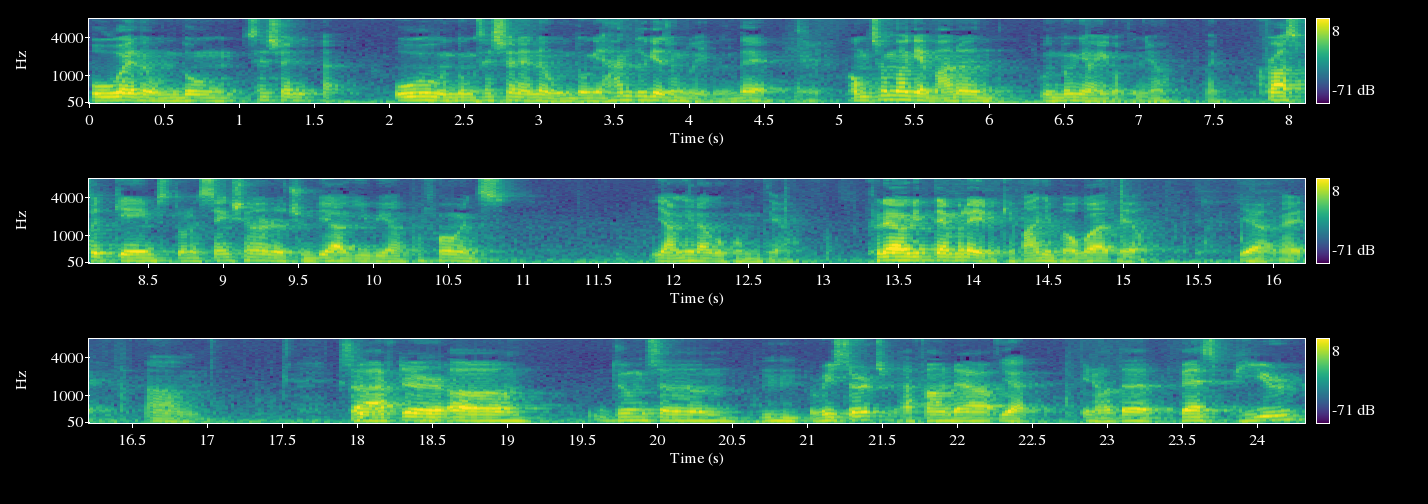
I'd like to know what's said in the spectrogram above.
오후에는 운동 세션 아, 오후 운동 세션에는 운동이 한두 개 정도 있는데 엄청나게 많은 운동량이거든요. like CrossFit Games 또는 생셔널을 준비하기 위한 퍼포먼스 양이라고 보면 돼요. 그래야기 때문에 이렇게 많이 먹어야 돼요. Yeah. Right? Um, So after um, doing some mhm. research, I found out Yeah. you know the best beer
